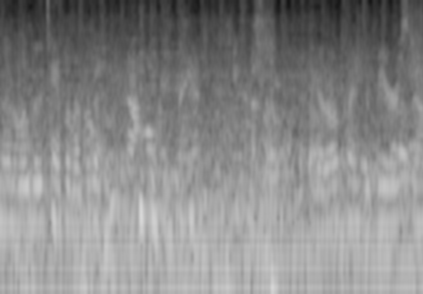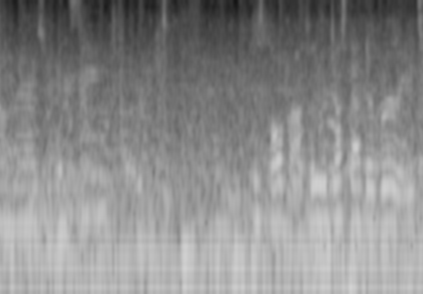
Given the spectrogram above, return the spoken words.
And then a little bit of Tampa representing. so, we got all kinds of beers down there as you can see. This Bold Rock, we were just at their brewery. It's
